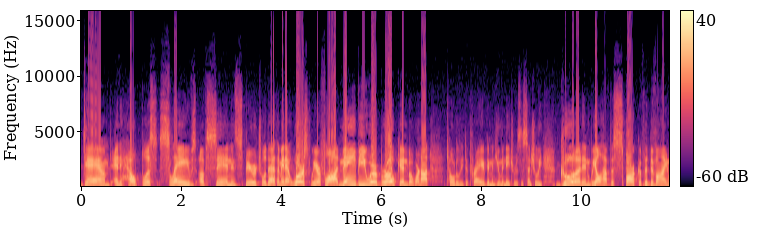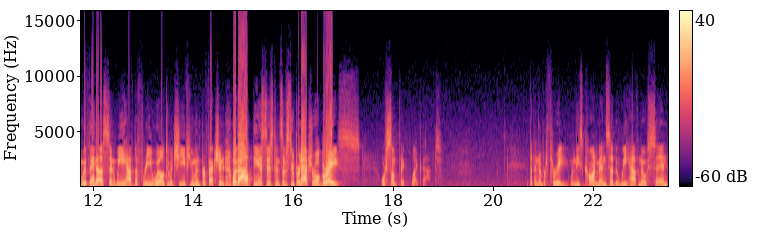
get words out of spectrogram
damned and helpless slaves of sin and spiritual death. I mean, at worst, we are flawed. Maybe we're broken, but we're not totally depraved. I mean, human nature is essentially good, and we all have the spark of the divine within us, and we have the free will to achieve human perfection without the assistance of supernatural grace, or something like that. But then, number three, when these con men said that we have no sin,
